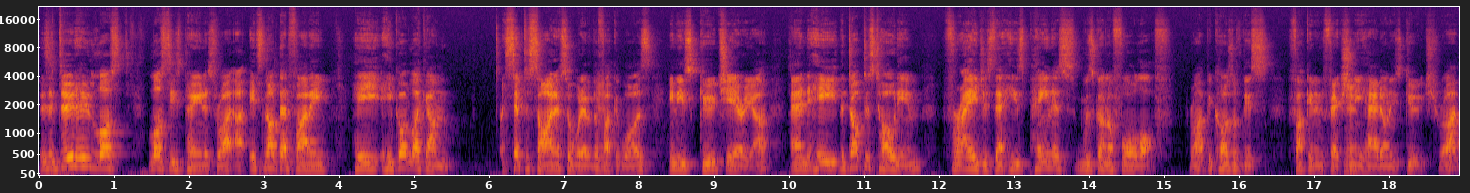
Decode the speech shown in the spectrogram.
There's a dude who lost lost his penis. Right. Uh, it's not that funny. He he got like um a septicemia or whatever the Yeah. fuck it was in his gooch area, and he the doctors told him for ages that his penis was gonna fall off. Right, because of this fucking infection Yeah. he had on his gooch. Right,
